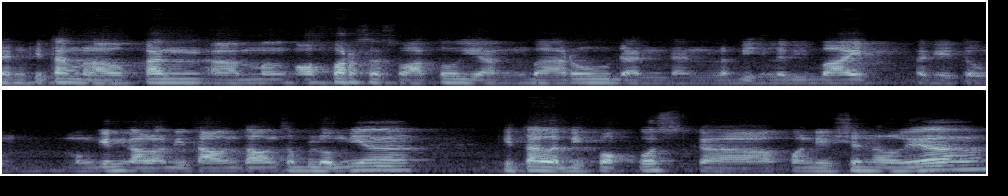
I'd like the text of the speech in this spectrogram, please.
dan kita melakukan uh, mengoffer sesuatu yang baru dan dan lebih lebih baik begitu. Mungkin kalau di tahun-tahun sebelumnya kita lebih fokus ke foundational ya,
